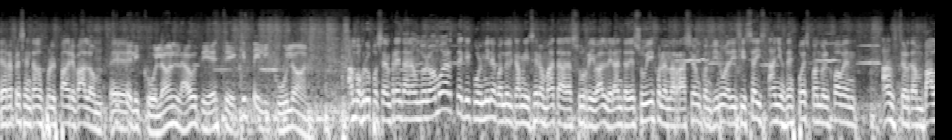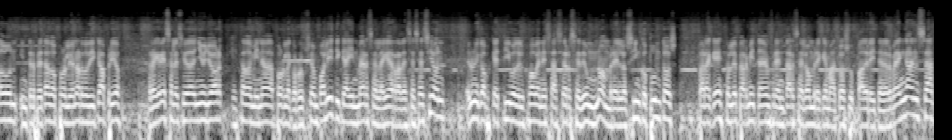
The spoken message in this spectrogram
eh, representados por el padre Ballon. Qué Eh, peliculón, Lauti, este. Qué peliculón. Ambos grupos se enfrentan a un duelo a muerte que culmina cuando el carnicero mata a su rival delante de su hijo. La narración continúa 16 años después cuando el joven Amsterdam Ballon, interpretado por Leonardo DiCaprio, regresa a la ciudad de New York, que está dominada por la corrupción política e inmersa en la guerra de secesión. El único objetivo del joven es hacerse de un nombre en los cinco puntos para que esto le permita enfrentarse al hombre que mató a su padre y tener venganza.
